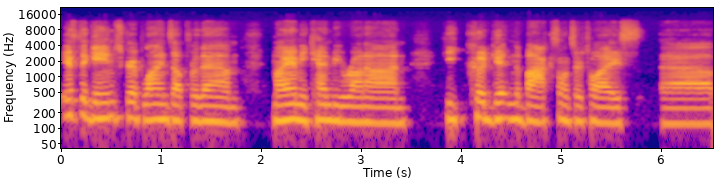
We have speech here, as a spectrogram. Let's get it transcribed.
if the game script lines up for them, Miami can be run on. He could get in the box once or twice. Uh,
